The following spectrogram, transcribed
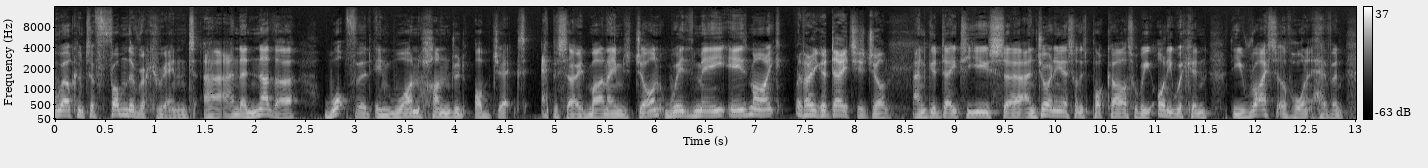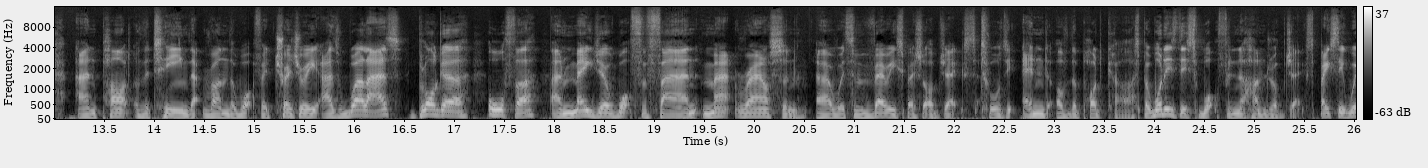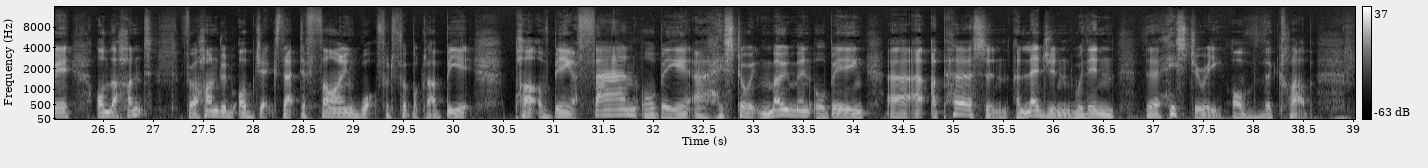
And welcome to From the Rookery End uh, and another Watford in 100 Objects episode. My name is John. With me is Mike. A very good day to you, John. And good day to you, sir. And joining us on this podcast will be Ollie Wicken, the writer of Hornet Heaven and part of the team that run the Watford Treasury, as well as blogger, author, and major Watford fan Matt Rowson uh, with some very special objects towards the end of the podcast. But what is this Watford in 100 Objects? Basically, we're on the hunt for 100 objects that define Watford Football Club, be it part of being a fan or being a historic moment or being uh, a person, a legend within the history of the club.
